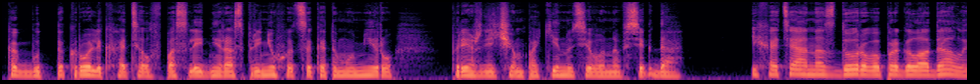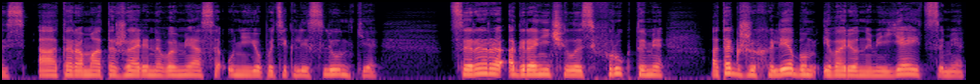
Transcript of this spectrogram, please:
как будто кролик хотел в последний раз принюхаться к этому миру, прежде чем покинуть его навсегда. И хотя она здорово проголодалась, а от аромата жареного мяса у нее потекли слюнки, Церера ограничилась фруктами, а также хлебом и вареными яйцами,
